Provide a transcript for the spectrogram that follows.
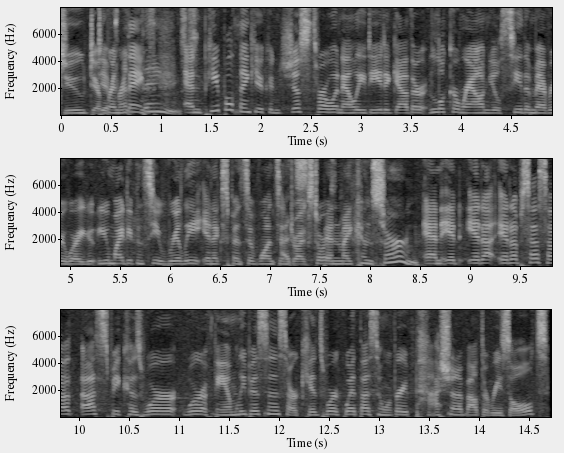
do different, Different things. things. And people think you can just throw an LED together. Look around, you'll see them everywhere. You, you might even see really inexpensive ones in That's drugstores. And my concern. and it it, uh, it upsets us because we're we're a family business. Our kids work with us, and we're very passionate about the results.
